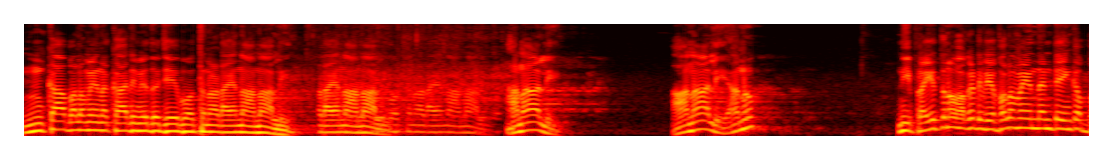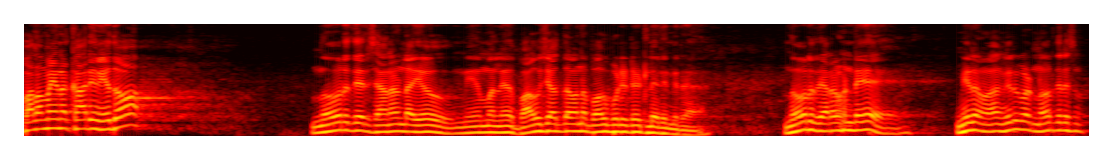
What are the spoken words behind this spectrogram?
ఇంకా బలమైన కార్యం ఏదో చేయబోతున్నాడు ఆయన అనాలి. ఆయన అనాలి. అనాలి. అనాలి. అను. నీ ప్రయత్నం ఒకటి విఫలమైందంటే ఇంకా బలమైన కార్యం ఏదో? నోరు తెరిచి అనండి అయ్యో మిమ్మల్ని బాగు చేద్దామన్నా బాగుపడేటట్లేరు మీరు? నోరు తెరవండి. మీరు మీరు కూడా నోరు తెలుసు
